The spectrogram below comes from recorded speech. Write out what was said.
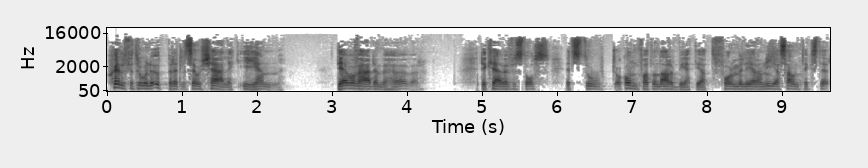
självförtroende, upprättelse och kärlek igen. Det är vad världen behöver. Det kräver förstås ett stort och omfattande arbete i att formulera nya psalmtexter,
